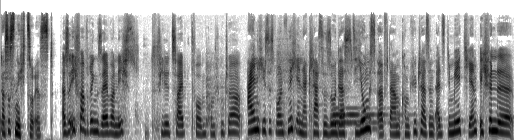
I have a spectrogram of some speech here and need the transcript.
dass es nicht so ist. Also ich verbringe selber nicht viel Zeit vorm Computer. Eigentlich ist es bei uns nicht in der Klasse so, dass die Jungs öfter am Computer sind als die Mädchen. Ich finde,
